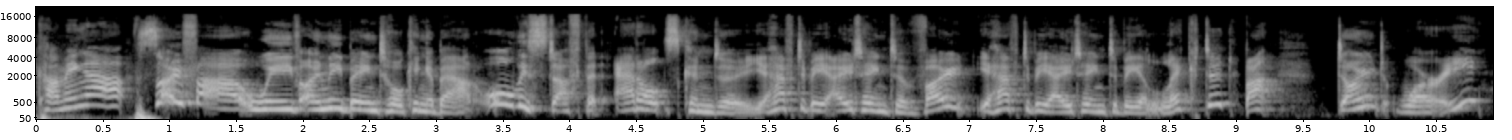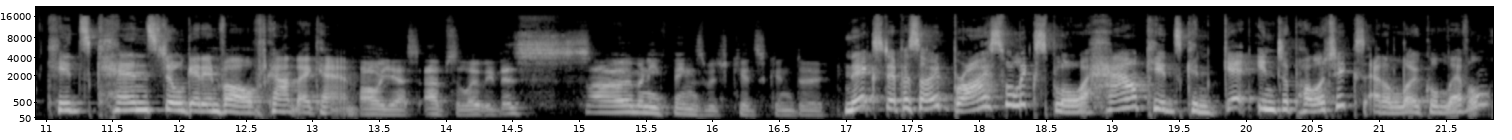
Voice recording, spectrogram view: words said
Coming up. So far, we've only been talking about all this stuff that adults can do. You have to be 18 to vote, you have to be 18 to be elected, but don't worry, kids can still get involved, can't they, Cam? Oh, yes, absolutely. There's so many things which kids can do. Next episode, Bryce will explore how kids can get into politics at a local level,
